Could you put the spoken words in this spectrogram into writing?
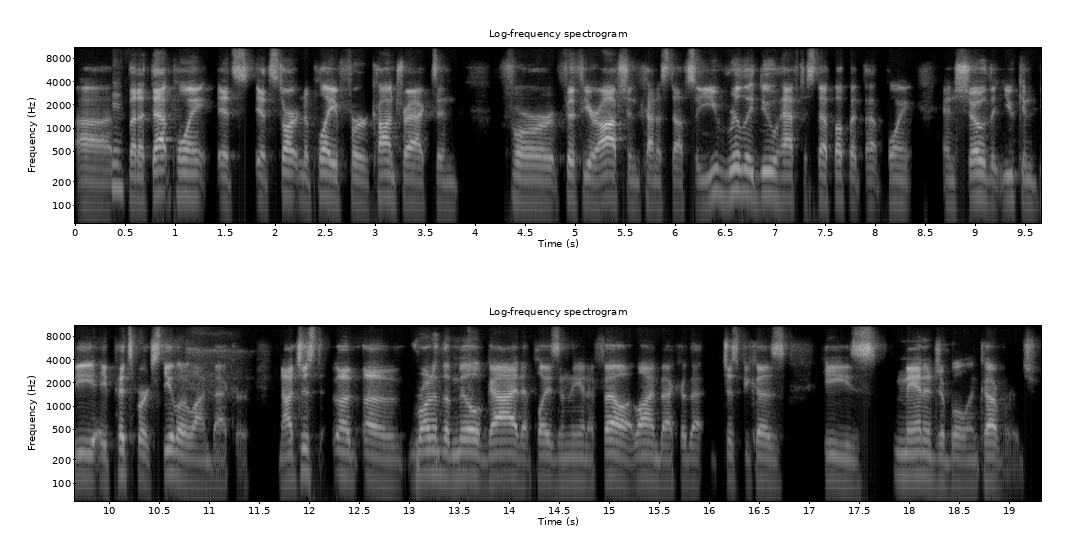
Uh, yeah. But at that point, it's it's starting to play for contract and for fifth year option kind of stuff. So you really do have to step up at that point and show that you can be a Pittsburgh Steeler linebacker, not just a, a run of the mill guy that plays in the NFL at linebacker that just because he's manageable in coverage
